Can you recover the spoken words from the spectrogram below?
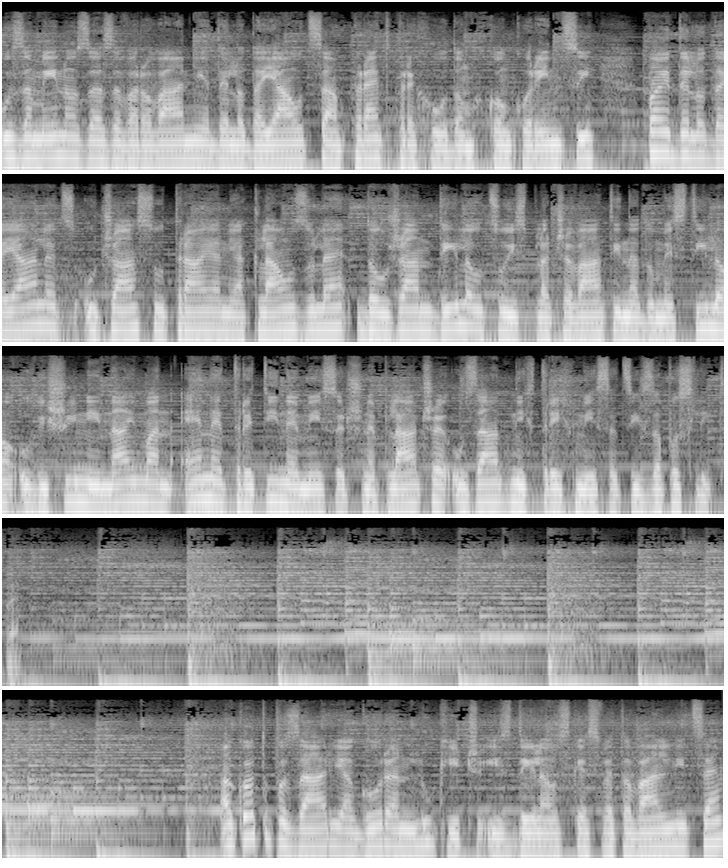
V zameno za zavarovanje delodajalca pred prehodom k konkurenci pa je delodajalec v času trajanja klauzule dolžan delavcu izplačevati nadomestilo v višini najmanj ene tretjine mesečne plače v zadnjih treh mesecih zaposlitve. A kot opozarja Goran Lukič iz delavske svetovalnice,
